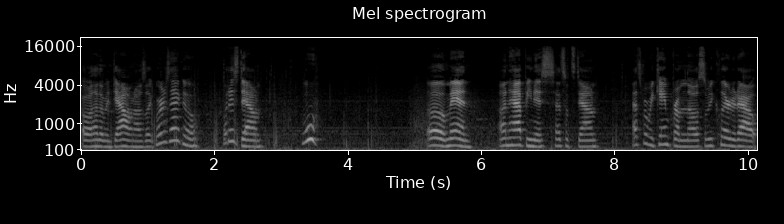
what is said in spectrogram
Oh, I thought that went down. I was like, where does that go? What is down? Woo! Oh man, unhappiness. That's what's down. That's where we came from, though, so we cleared it out.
